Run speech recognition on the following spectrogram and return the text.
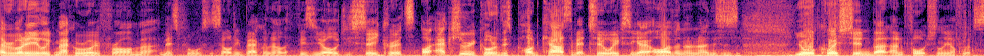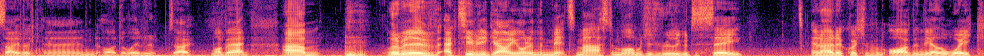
Hey everybody, Luke McElroy from Mets Performance Consulting back with another Physiology Secrets. I actually recorded this podcast about two weeks ago, Ivan. I know this is your question, but unfortunately I forgot to save it and I deleted it, so my bad. Um, a little bit of activity going on in the Mets mastermind, which is really good to see. And I had a question from Ivan the other week.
